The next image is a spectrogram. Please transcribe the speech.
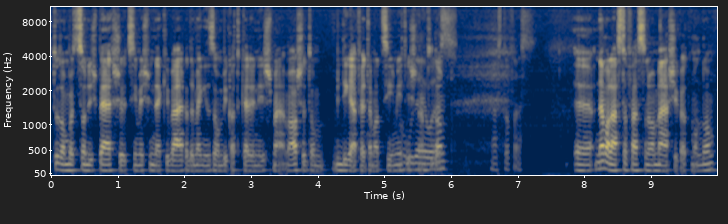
tudom, hogy Sony is belső cím, és mindenki várja, de megint zombikat kell jönni, és már, már azt sem tudom, mindig elfejtem a címét, de nem tudom. Last of Us. Ö, nem a Last of Us, hanem a másikat mondom.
